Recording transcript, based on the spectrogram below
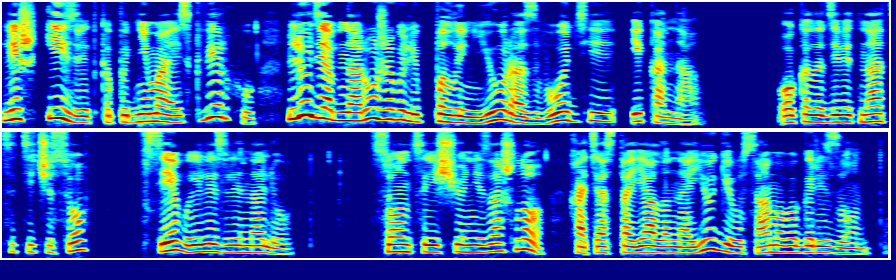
Лишь изредка поднимаясь кверху, люди обнаруживали полынью, разводье и канал. Около девятнадцати часов все вылезли на лед. Солнце еще не зашло, хотя стояло на юге у самого горизонта.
